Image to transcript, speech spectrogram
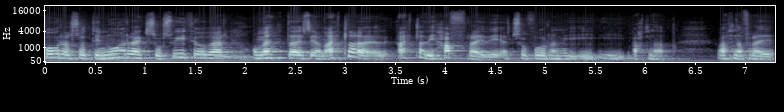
fór hann svo til Noregs og Svíþjóðar mm. og mentaði sig, hann ætlaði, ætlaði í haffræði en svo fór hann í, í, í vatna, vatnafræði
